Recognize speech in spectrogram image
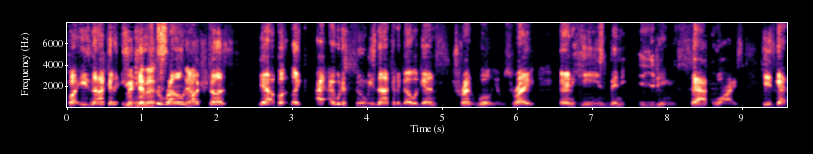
But he's not going to. He McKivitz. moves around. Yeah. Hutch does. Yeah, but like I, I would assume he's not going to go against Trent Williams, right? And he's been eating sack wise. He's got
